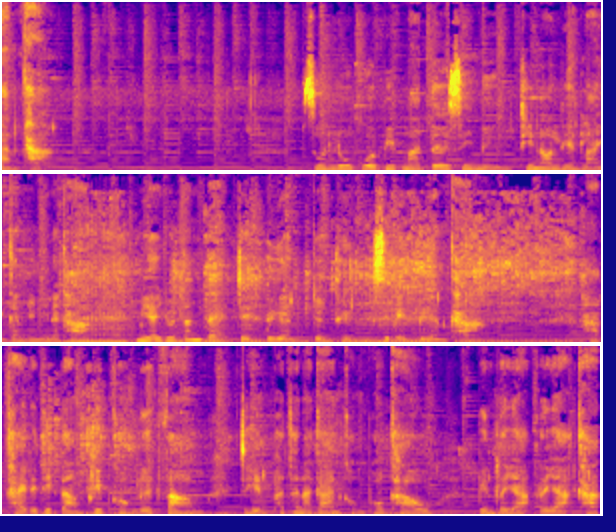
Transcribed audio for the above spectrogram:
กันค่ะ ส่วนลูกวัวบิ๊บมาเตอร์ C1 ที่นอนเรียงรายกันอยู่นี้นะคะ มีอายุตั้งแต่ 7 เดือนจนถึง 11 เดือนค่ะ หากใครได้ติดตามคลิปของเลิศฟาร์ม จะเห็นพัฒนาการของพวกเขาเป็นระยะระยะค่ะ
